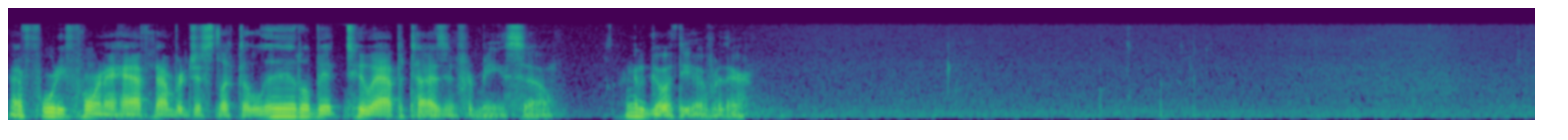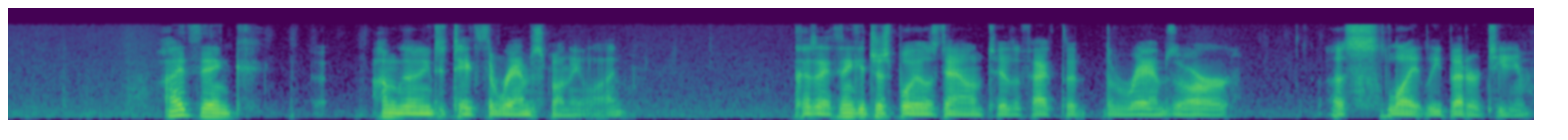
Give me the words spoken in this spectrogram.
That 44 and a half number just looked a little bit too appetizing for me, so I'm going to go with the over there. I think I'm going to take the Rams money line because I think it just boils down to the fact that the Rams are a slightly better team.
